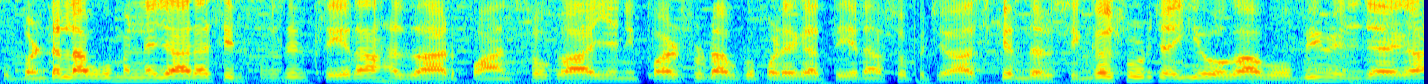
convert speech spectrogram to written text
تو بنڈل آپ کو ملنے جا رہا ہے صرف صرف تیرہ ہزار پانچ سو کا یعنی پر سوٹ آپ کو پڑے گا تیرہ سو پچاس کے اندر. سنگل سوٹ چاہیے ہوگا، وہ بھی مل جائے گا۔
